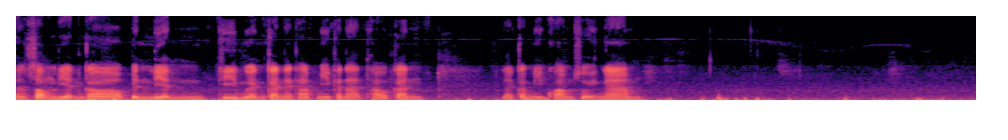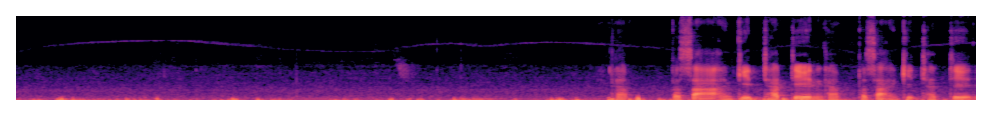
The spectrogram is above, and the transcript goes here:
ทั้งสองเหรียญก็เป็นเหรียญที่เหมือนกันนะครับ มีขนาดเท่ากัน แล้วก็มีความสวยงามครับภาษาอังกฤษชัดเจนครับ ภาษาอังกฤษชัดเจน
